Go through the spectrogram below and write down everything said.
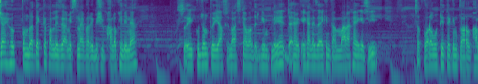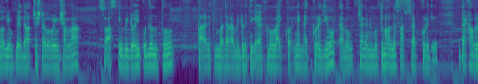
যাই হোক, তোমরা দেখতে পারলে যে আমি স্নাইপারে বেশি ভালো খেলি না। সো এই পর্যন্তই আসলে আজকে আমাদের গেম প্লে এখানে যাই কিন্তু আমি মারা খেয়ে গেছি। সো পরবর্তীতে কিন্তু আরও ভালো গেম প্লে দেওয়ার চেষ্টা করব ইনশাল্লাহ। সো আজকের ভিডিও এই পর্যন্ত। তার আগে তোমরা যারা ভিডিওটি এখনও লাইক করেনি লাইক করে দিও এবং চ্যানেল নতুন হলে সাবস্ক্রাইব করে দিও। দেখা হবে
